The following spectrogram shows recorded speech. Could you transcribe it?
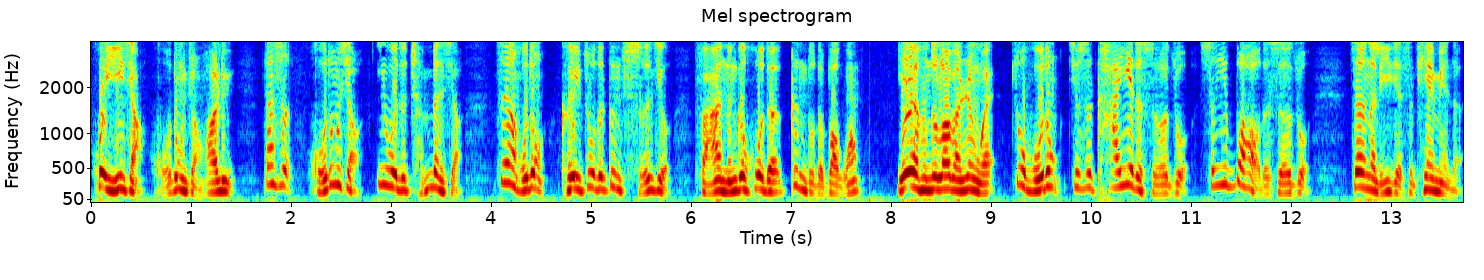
会影响活动转化率，但是活动小意味着成本小，这样活动可以做得更持久，反而能够获得更多的曝光。也有很多老板认为做活动就是开业的时候做，生意不好的时候做，这样的理解是片面的。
